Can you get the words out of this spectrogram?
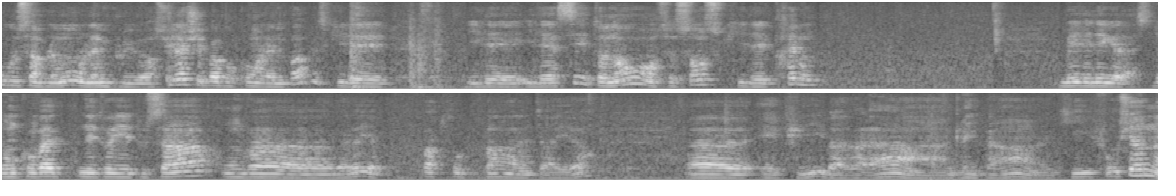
ou simplement on l'aime plus. Alors celui-là, je sais pas pourquoi on l'aime pas, parce qu'il est, il est, il est assez étonnant, en ce sens qu'il est très long. Mais il est dégueulasse. Donc on va nettoyer tout ça, on va... Bah là, il n'y a pas trop de pain à l'intérieur. et puis, bah voilà, un grille-pain qui fonctionne.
